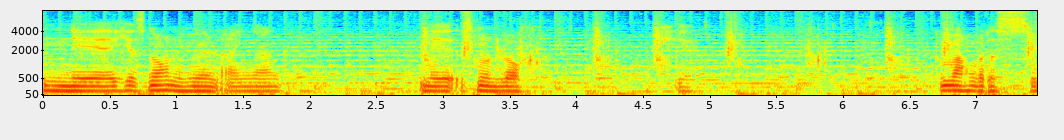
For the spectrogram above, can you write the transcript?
Nee, hier ist noch ein Höhleneingang. Nee, ist nur ein Loch. Okay. Dann machen wir das zu.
